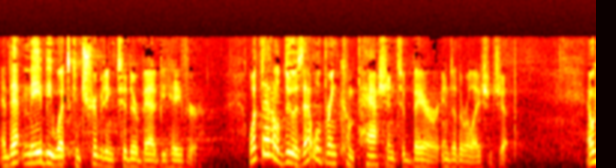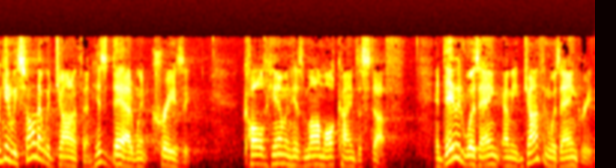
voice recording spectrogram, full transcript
And that may be what's contributing to their bad behavior. What that'll do is that will bring compassion to bear into the relationship. And again, we saw that with Jonathan. His dad went crazy, called him and his mom all kinds of stuff. And David was angry, I mean, Jonathan was angry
